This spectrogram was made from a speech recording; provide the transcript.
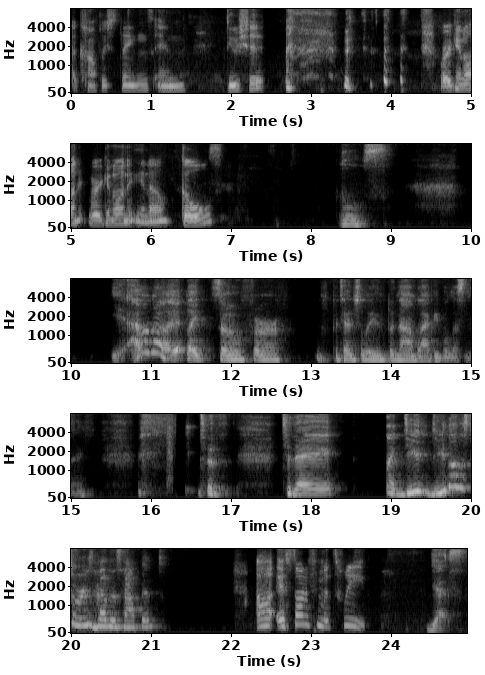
accomplish things and do shit. working on it, working on it, you know, goals. goals. Yeah, I don't know. It, like, so for potentially the non-black people listening, to, today, like, do you do you know the stories of how this happened? Uh, it started from a tweet. Yes.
